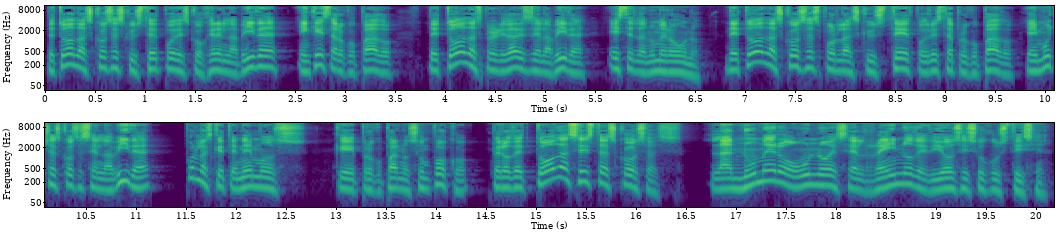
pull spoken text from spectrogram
De todas las cosas que usted puede escoger en la vida, en qué estar ocupado, de todas las prioridades de la vida, esta es la número uno. De todas las cosas por las que usted podría estar preocupado, y hay muchas cosas en la vida por las que tenemos que preocuparnos un poco, pero de todas estas cosas, la número uno es el reino de Dios y su justicia.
